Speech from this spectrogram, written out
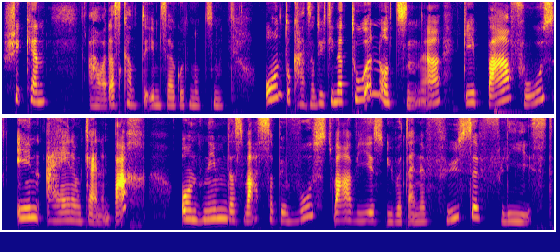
schicken. Aber das kannst du eben sehr gut nutzen. Und du kannst natürlich die Natur nutzen. Ja? Geh barfuß in einem kleinen Bach und nimm das Wasser bewusst wahr, wie es über deine Füße fließt.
